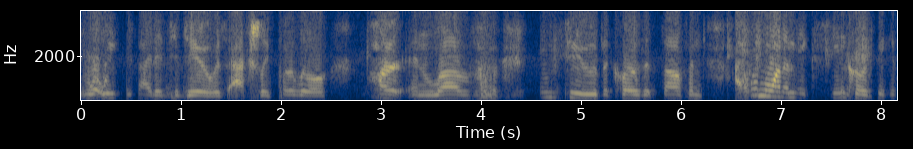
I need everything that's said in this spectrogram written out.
what we decided to do is actually put a little heart and love into the clothes itself. And I wouldn't want to make skinny clothes because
